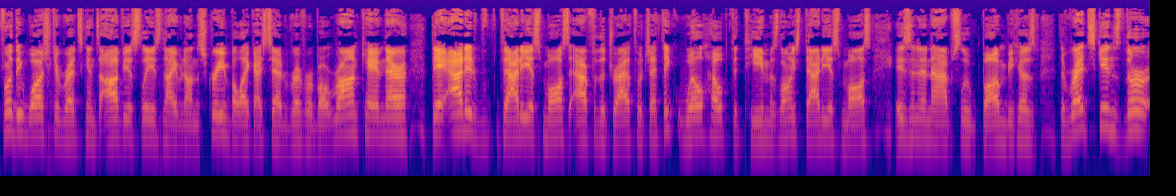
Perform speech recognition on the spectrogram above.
for the Washington Redskins. Obviously, it's not even on the screen, but like I said, Riverboat Ron came there. They added Thaddeus Moss after the draft, which I think will help the team as long as Thaddeus Moss isn't an absolute bum because the Redskins, they're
